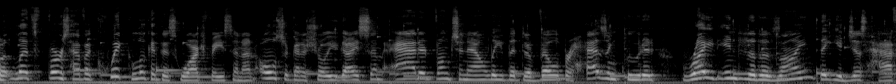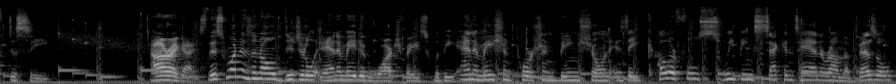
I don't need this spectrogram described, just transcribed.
But let's first have a quick look at this watch face and I'm also going to show you guys some added functionality the developer has included right into the design that you just have to see. Alright guys, this one is an all digital animated watch face with the animation portion being shown as a colorful sweeping seconds hand around the bezel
